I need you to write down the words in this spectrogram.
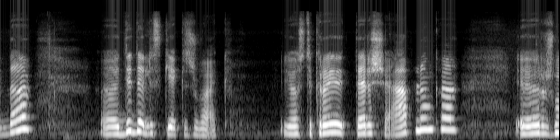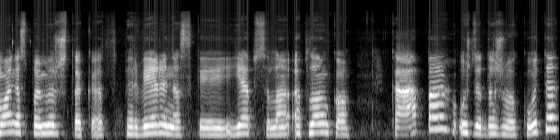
yda e, didelis kiekis žvakių. Jos tikrai teršia aplinką ir žmonės pamiršta kad per vėlines kai jie apsilan aplanko kapą uždeda žvakutę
